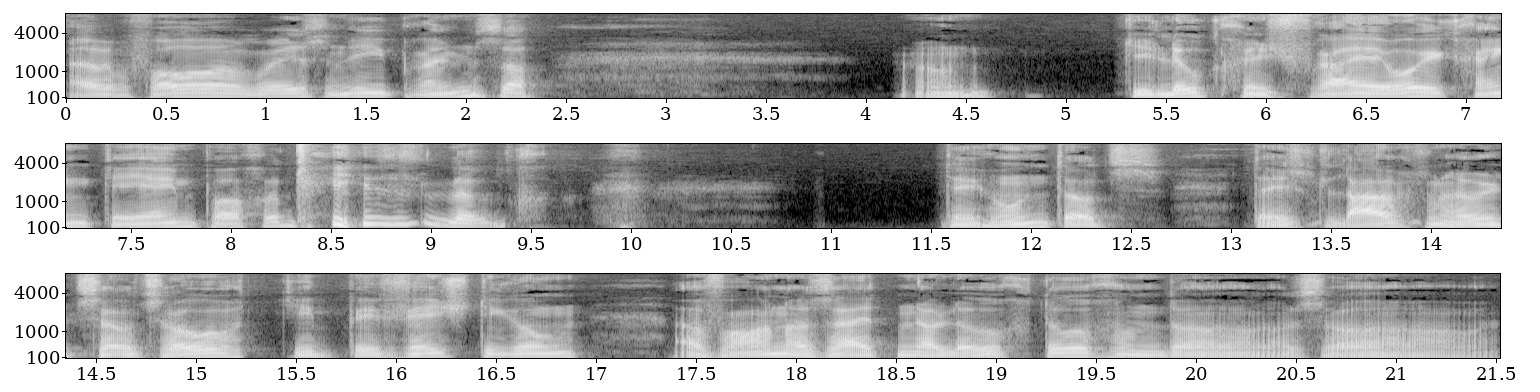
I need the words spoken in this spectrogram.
ein Fahrer gewesen, die Bremser. Und die Luk ist frei angehängt, die einfache Dieselluk. Der Hund hat das Lachenholz hat so die Befestigung auf einer Seite ein Loch durch und äh, so ein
